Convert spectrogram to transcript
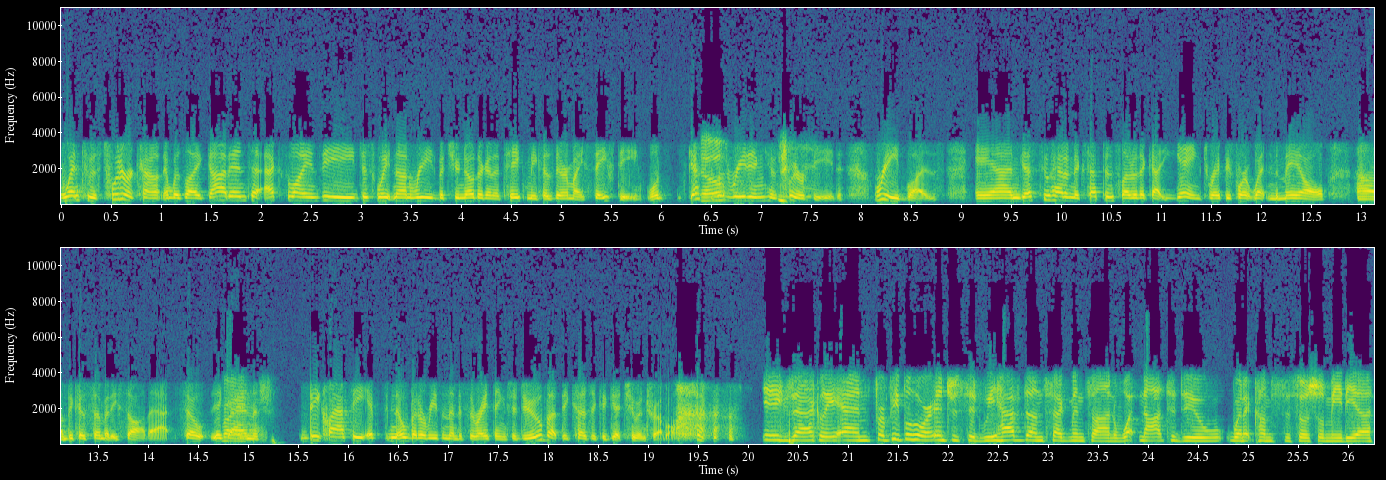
went to his Twitter account and was like, got into X, Y, and Z, just waiting on Reed, but you know they're going to take me because they're my safety. Well, guess who was reading his Twitter feed? Reed was. And guess who had an acceptance letter that got yanked right before it went in the mail um, because somebody saw that. So, again, right. Be classy if no better reason than it's the right thing to do, but because it could get you in trouble. Exactly. And for people who are interested, we have done segments on what not to do when it comes to social media.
